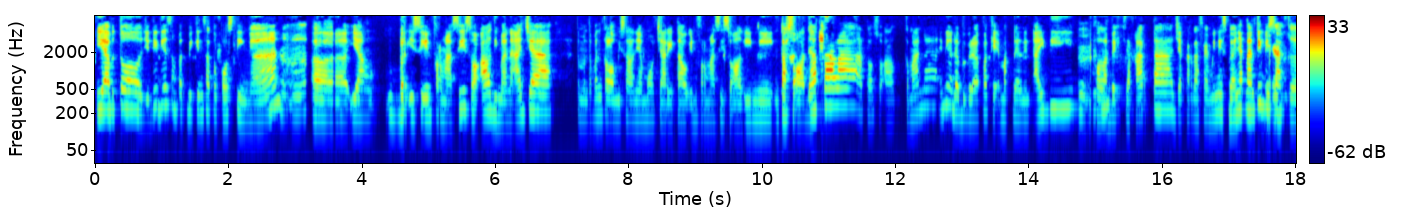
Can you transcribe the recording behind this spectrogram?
Iya betul. Jadi dia sempat bikin satu postingan uh -uh. Uh, yang berisi informasi soal di mana aja teman-teman kalau misalnya mau cari tahu informasi soal ini, entah soal data lah atau soal ke mana. Ini ada beberapa kayak Magdalene ID, uh -uh. Jakarta, Jakarta Feminis banyak. Nanti bisa yeah. ke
